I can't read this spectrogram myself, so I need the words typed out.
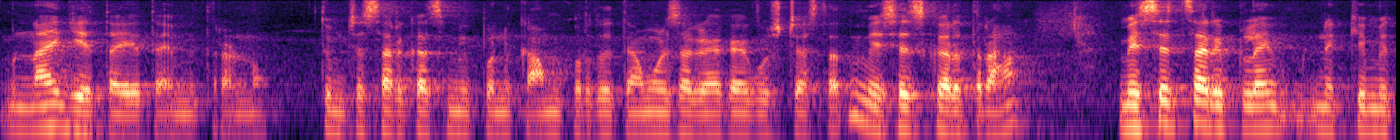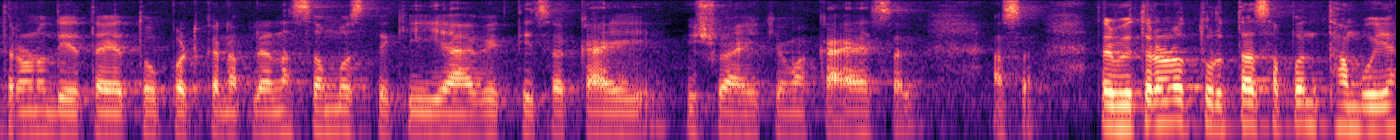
नाही घेता येत आहे मित्रांनो. तुमच्यासारखाच मी पण काम करतो त्यामुळे सगळ्या काही गोष्टी असतात. मेसेज करत राहा. मेसेजचा रिप्लाय नक्की मित्रांनो देता येतो. पटकन आपल्याला समजतं की या व्यक्तीचं काय इश्यू आहे किंवा काय असेल असं. तर मित्रांनो तुर्तास आपण थांबूया.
